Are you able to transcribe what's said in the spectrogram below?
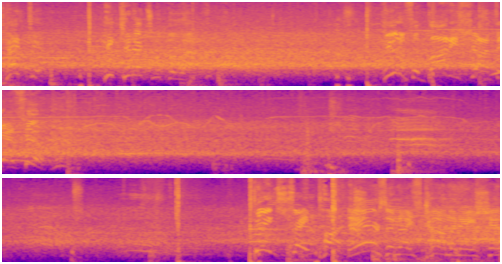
Head kick. He connects with the left. Straight punch. There's a nice combination.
